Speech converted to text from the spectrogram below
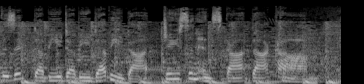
visit www.jasonandscot.com.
